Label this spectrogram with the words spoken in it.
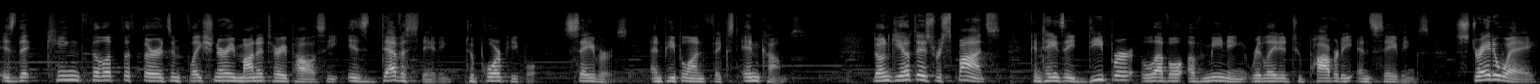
is that King Philip III's inflationary monetary policy is devastating to poor people, savers, and people on fixed incomes. Don Quixote's response contains a deeper level of meaning related to poverty and savings. Straight away,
